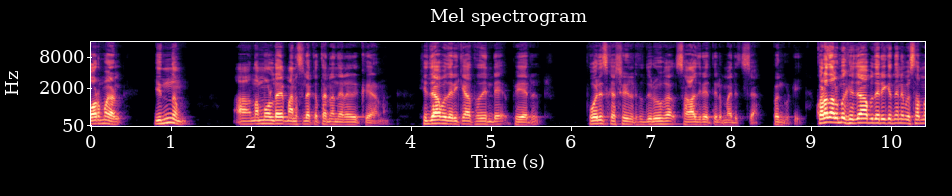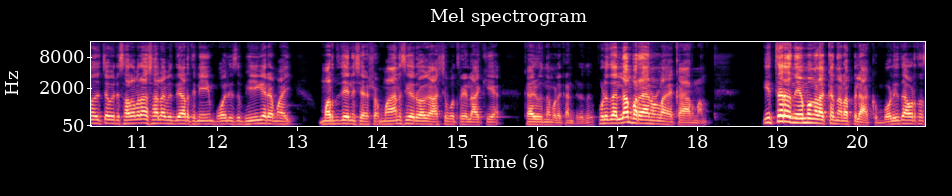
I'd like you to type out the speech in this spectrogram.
ഓർമ്മകൾ ഇന്നും നമ്മളുടെ മനസ്സിലൊക്കെ തന്നെ നിലനിൽക്കുകയാണ്. ഹിജാബ് ധരിക്കാത്തതിന്റെ പേരിൽ പോലീസ് കസ്റ്റഡിയിലെടുത്ത് ദുരൂഹ സാഹചര്യത്തിൽ മരിച്ച പെൺകുട്ടി. കുറേ നാൾ ഹിജാബ് ധരിക്കുന്നതിന് വിസമ്മതിച്ച ഒരു സർവകലാശാല വിദ്യാർത്ഥിനിയെയും പോലീസ് ഭീകരമായി മർദ്ദിച്ചതിന് ശേഷം മാനസിക രോഗ ആശുപത്രിയിലാക്കിയ കാര്യവും നമ്മൾ കണ്ടിരുന്നു. ഇപ്പോൾ ഇതെല്ലാം പറയാനുള്ള കാരണം ഇത്തരം നിയമങ്ങളൊക്കെ നടപ്പിലാക്കുമ്പോൾ ഇത് അവിടുത്തെ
